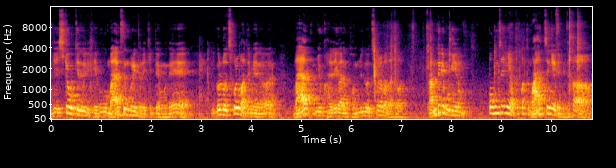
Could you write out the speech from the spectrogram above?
이게 식용업체들이 대부분 마약 성분이 들어있기 때문에 이걸로 처벌받으면은 마약류 관리가는 법률로 처벌받아서 남들이 보기에는 뽕쟁이와 똑같은 마약쟁이가 됩니다.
